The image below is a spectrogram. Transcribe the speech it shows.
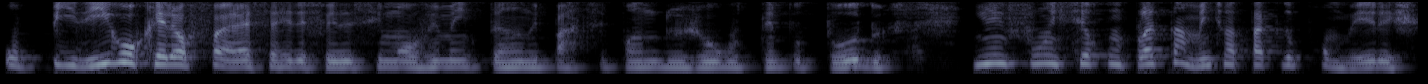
o perigo que ele oferece às defesas se movimentando e participando do jogo o tempo todo, influencia completamente o ataque do Palmeiras.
